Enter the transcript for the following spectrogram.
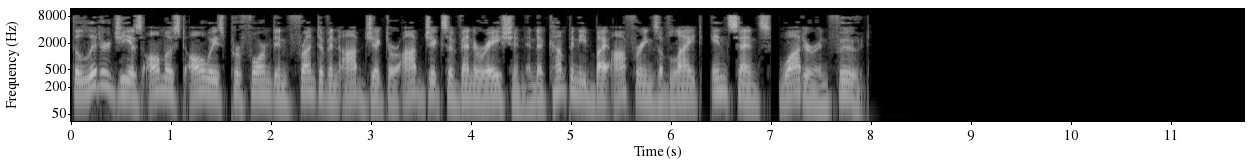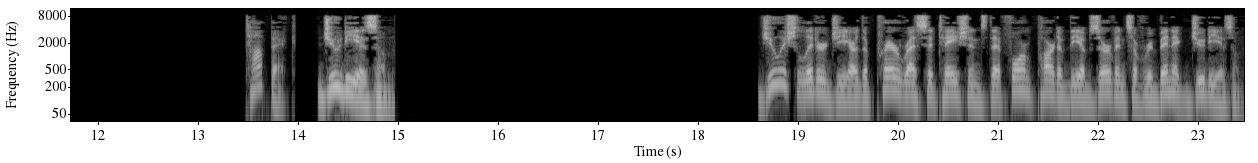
The liturgy is almost always performed in front of an object or objects of veneration and accompanied by offerings of light, incense, water and food. Judaism Jewish liturgy are the prayer recitations that form part of the observance of Rabbinic Judaism.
